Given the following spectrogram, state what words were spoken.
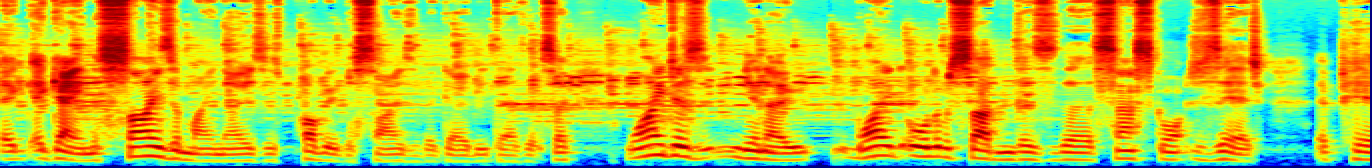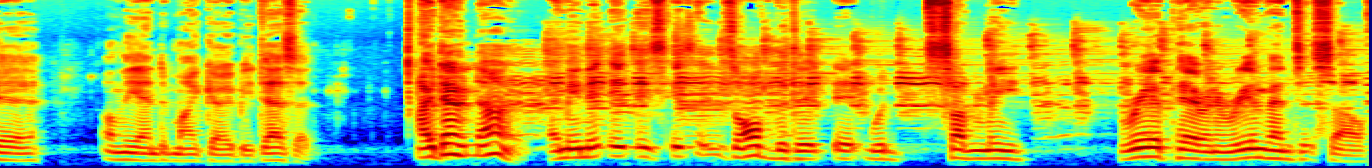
again, the size of my nose is probably the size of the Gobi Desert. So why does you know why all of a sudden does the Sasquatch zit appear on the end of my Gobi Desert? I don't know. I mean, it, it, it's, it's odd that it, it would suddenly reappear and reinvent itself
